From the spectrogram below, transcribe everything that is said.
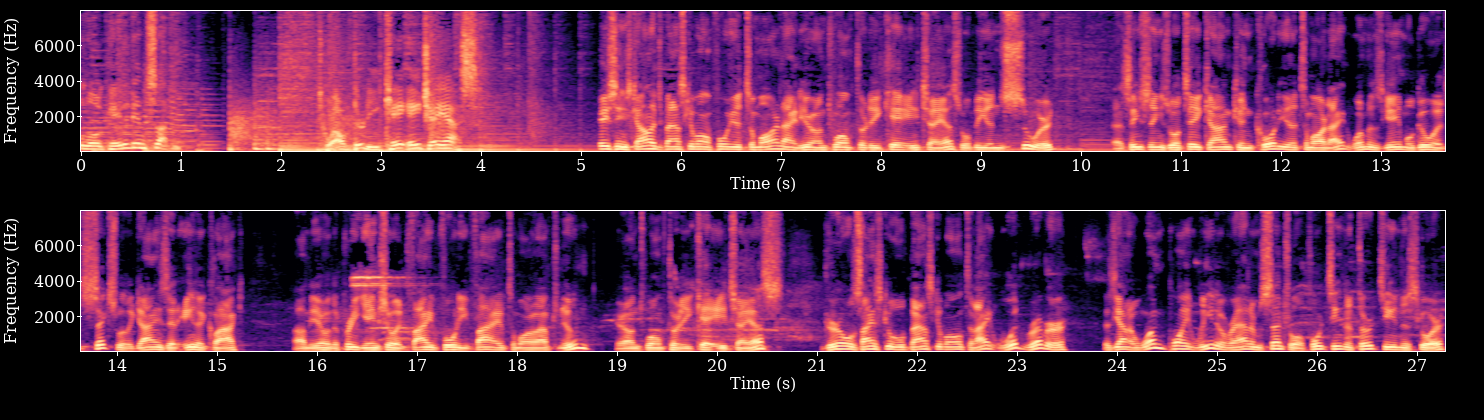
located in Sutton. 1230 KHAS. Hastings College basketball for you tomorrow night here on 1230 KHAS. We'll be in Seward as Hastings will take on Concordia tomorrow night. Women's game will go at 6 with the guys at 8 o'clock. On the air with the pregame show at 545 tomorrow afternoon here on 1230 KHAS. Girls high school basketball tonight. Wood River has got a one-point lead over Adams Central, 14 to 13 to score.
